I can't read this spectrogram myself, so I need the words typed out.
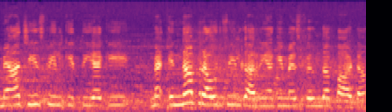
ਮੈਂ ਆ ਚੀਜ਼ ਫੀਲ ਕੀਤੀ ਹੈ ਕਿ ਮੈਂ ਇੰਨਾ ਪ੍ਰਾਊਡ ਫੀਲ ਕਰ ਰਹੀ ਹਾਂ ਕਿ ਮੈਂ ਇਸ ਫਿਲਮ ਦਾ ਪਾਰਟ ਹਾਂ।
